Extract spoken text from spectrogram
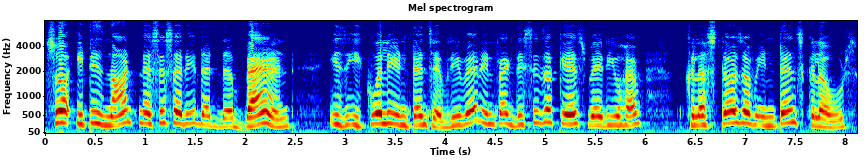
So, it is not necessary that the band is equally intense everywhere. In fact, this is a case where you have clusters of intense clouds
